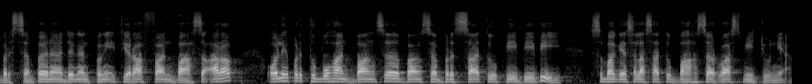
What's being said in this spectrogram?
bersempena dengan pengiktirafan bahasa Arab oleh Pertubuhan Bangsa-Bangsa Bersatu PBB sebagai salah satu bahasa rasmi dunia.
